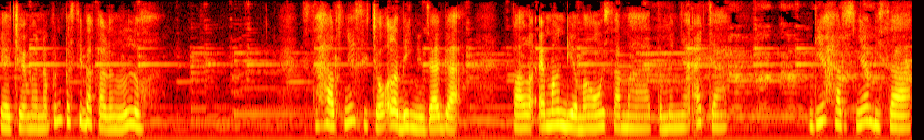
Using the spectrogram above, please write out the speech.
ya cewek mana pun pasti bakalan luluh seharusnya si cowok lebih ngejaga. Kalau emang dia mau sama temennya Aca dia harusnya bisa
